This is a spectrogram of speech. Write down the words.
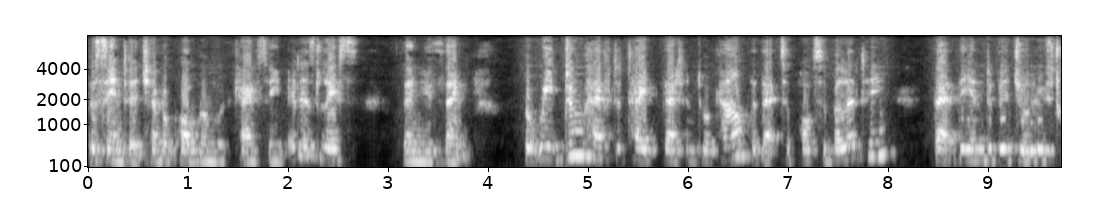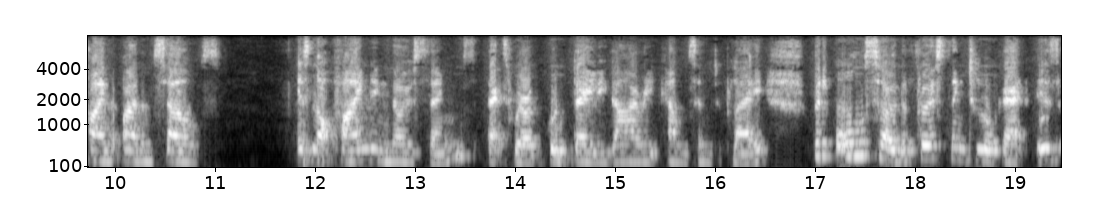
percentage have a problem with casein. It is less than you think. But we do have to take that into account that that's a possibility, that the individual who's trying it by themselves is not finding those things. That's where a good daily diary comes into play. But also the first thing to look at is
